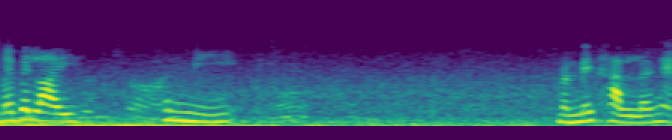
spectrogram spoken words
ไม่เป็นไรพรุ่งนี้ มันไม่ทันแล้วไง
